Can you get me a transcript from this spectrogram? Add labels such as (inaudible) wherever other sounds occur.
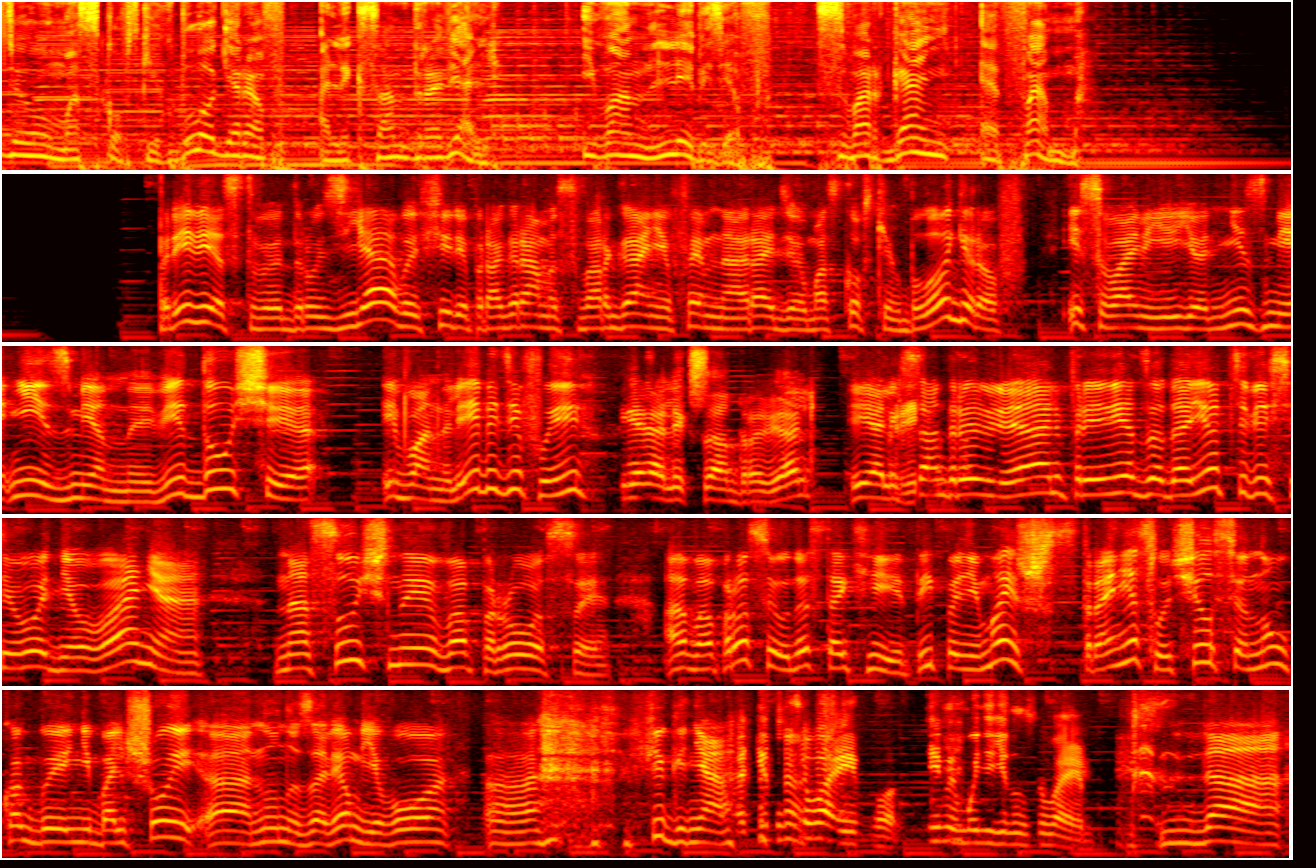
радио московских блогеров Александра Вяль, Иван Лебедев, Сваргань ФМ. Приветствую, друзья! В эфире программы «Сваргань ФМ» на радио московских блогеров. И с вами ее неизменные ведущие Иван Лебедев и... И Александра Вяль. И Александра привет. Вяль. Привет задает тебе сегодня Ваня насущные вопросы. А вопросы у нас такие. Ты понимаешь, в стране случился, ну, как бы небольшой, э, ну, назовем его э, (laughs) фигня. А не называй его. Имя мы не называем. Да.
